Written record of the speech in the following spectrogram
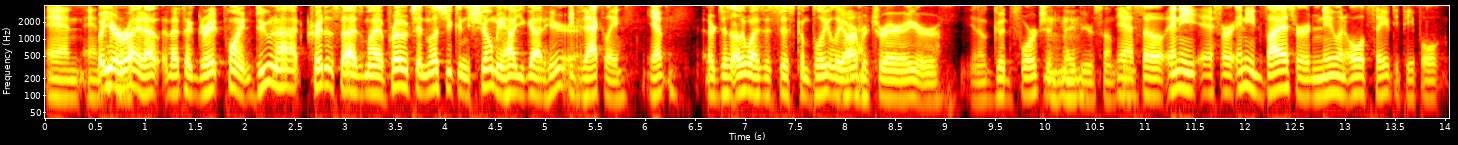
And and But you're so- right. I, that's a great point. Do not criticize my approach unless you can show me how you got here, exactly. Yep. Or just otherwise it's just completely arbitrary or you know good fortune maybe or something. Mm-hmm. Yeah. So any if for any advice for new and old safety people,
